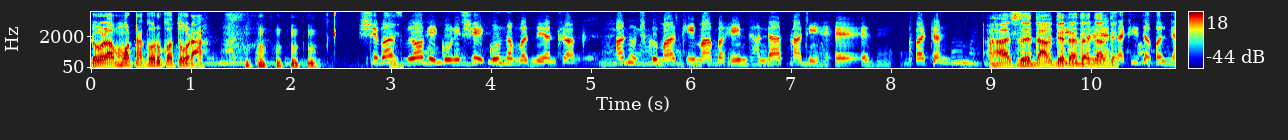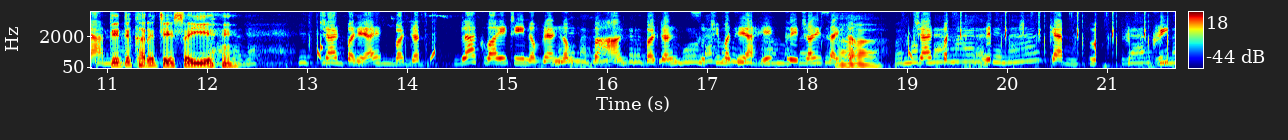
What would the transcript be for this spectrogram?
डोळा मोठा करू का थोडा? शिवास ब्लॉग एकोणीसशे एकोणनव्वद नियंत्रक. अनुज कुमार की माँ बहीण धंदा काठी है। बटन। हा स- जाऊ दे दादा जाऊ दे। डबल टॅप ते ते खरंच आहे सही आहे। चॅट पर्याय बटन ब्लॅक व्हाईट ई नव्याण्णव बहान बटन सूचीमध्ये आहे त्रेचाळीस आयटम हा। चॅट ना, cap green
